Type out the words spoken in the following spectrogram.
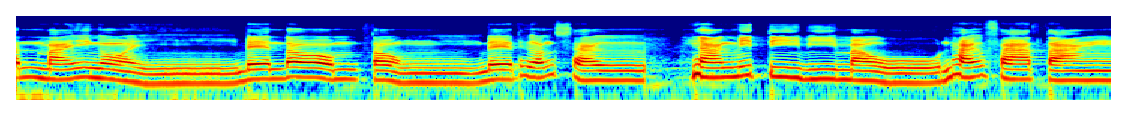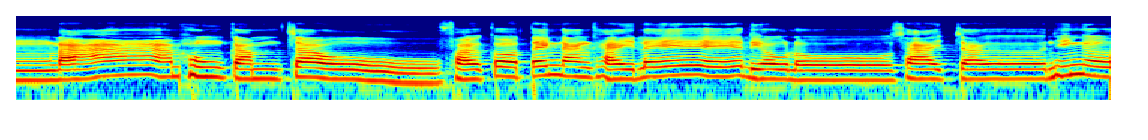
dân máy ngồi bên đom tổng để thưởng sờ hàng mít ti vì màu nấu pha tàng lá, hung cầm châu phải có tên đang khai lễ điều lộ sai chờ những ơi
